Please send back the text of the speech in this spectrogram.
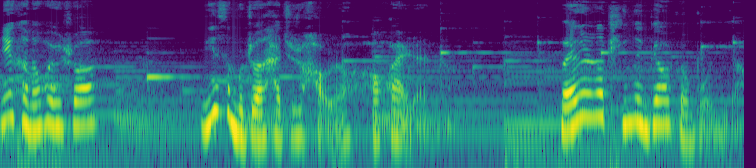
你可能会说，你怎么知道他就是好人和坏人呢？每个人的评定标准不一样。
